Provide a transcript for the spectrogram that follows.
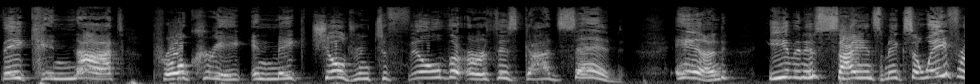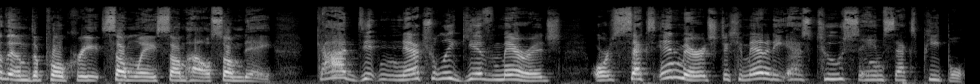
they cannot procreate and make children to fill the earth as God said. And even if science makes a way for them to procreate some way, somehow, someday, God didn't naturally give marriage or sex in marriage to humanity as two same sex people.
